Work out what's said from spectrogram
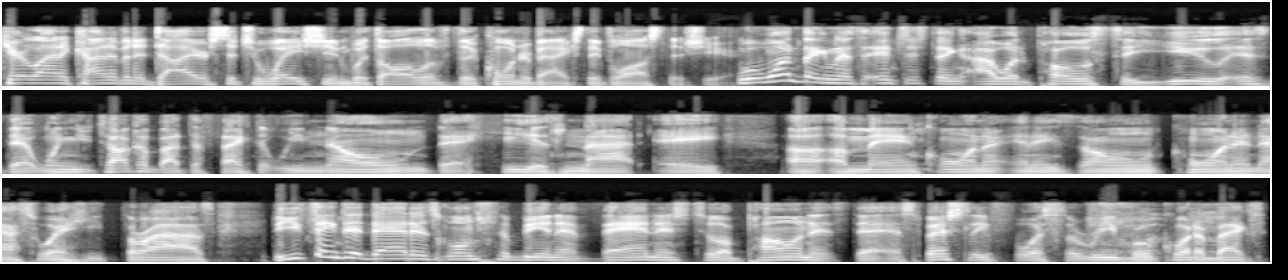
Carolina kind of in a dire situation with all of the cornerbacks they've lost this year. Well, one thing that's interesting I would pose to you is that when you talk about the fact that we known that he is not a uh, a man corner and a zone corner, and that's where he thrives. Do you think that that is going to be an advantage to opponents that, especially for cerebral quarterbacks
